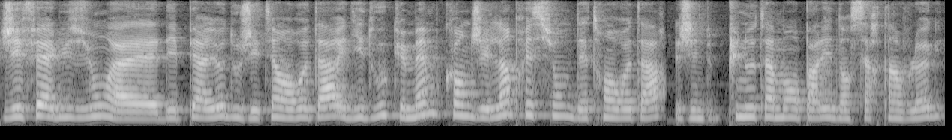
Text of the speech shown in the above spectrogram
j'ai fait allusion à des périodes où j'étais en retard et dites-vous que même quand j'ai l'impression d'être en retard, j'ai pu notamment en parler dans certains vlogs,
